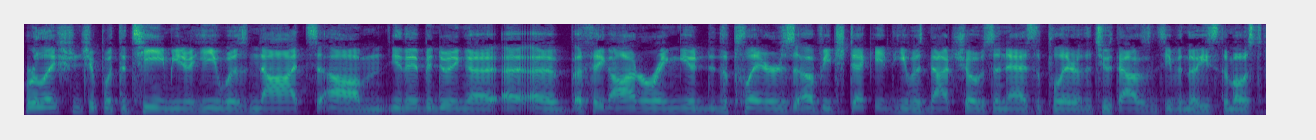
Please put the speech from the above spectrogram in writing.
relationship with the team. You know, he was not. Um, you know, they've been doing a, a, a thing honoring you know, the players of each decade. He was not chosen as the player of the 2000s, even though he's the most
